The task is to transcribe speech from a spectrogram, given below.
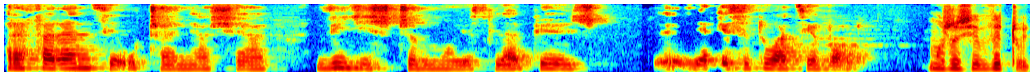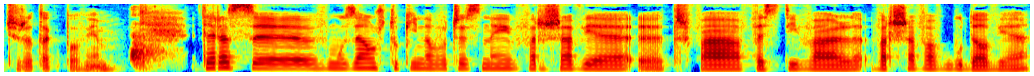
preferencje uczenia się, widzi z czym mu jest lepiej, jakie sytuacje woli. Może się wyczuć, że tak powiem. Tak. Teraz e, w Muzeum Sztuki Nowoczesnej w Warszawie e, trwa festiwal Warszawa w budowie.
